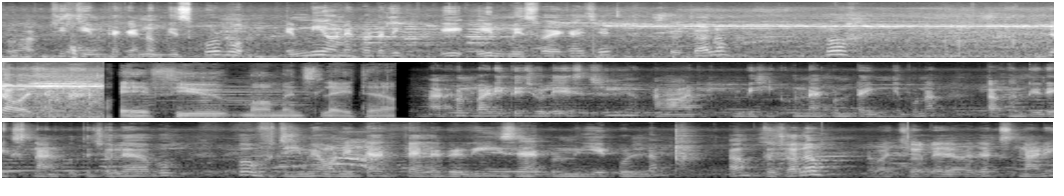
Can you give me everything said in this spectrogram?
তো ভাবছি জিমটা কেন মিস করব? এমনি অনেক কটা দিন ইন মিস হয়ে গেছে। তো চলো তো যাওয়া যাক। A few moments later. এখন বাড়িতে চলে এসেছি আর বেশিক্ষণ এখন টাইম নেব না। এখন ডিরেক্ট স্নান করতে চলে যাব। ও জিমে অনেকটা ক্যালোরিজ এখন ইয়ে করলাম। তো চলো, এবার চলে যাওয়া যাক স্নানে।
